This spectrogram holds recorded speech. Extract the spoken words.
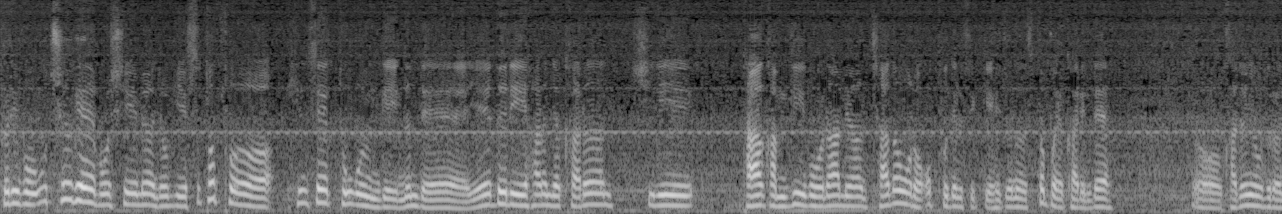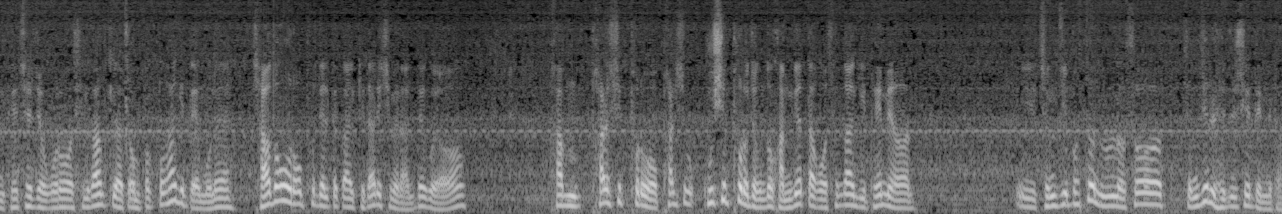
그리고 우측에 보시면 여기 스토퍼 흰색 둥근 게 있는데 얘들이 하는 역할은 실이 다 감기고 나면 자동으로 오프될 수 있게 해주는 스토퍼 역할인데 어, 가정용들은 대체적으로 실감기가 좀 뻑뻑하기 때문에 자동으로 오프될 때까지 기다리시면 안 되고요. 한 80%, 80, 90% 정도 감겼다고 생각이 되면 이 정지 버튼 눌러서 정지를 해 주셔야 됩니다.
